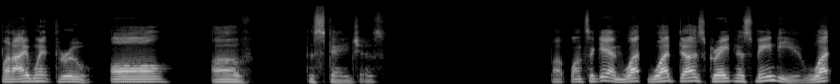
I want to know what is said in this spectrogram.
But I went through all of the stages. But once again, what what does greatness mean to you? What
